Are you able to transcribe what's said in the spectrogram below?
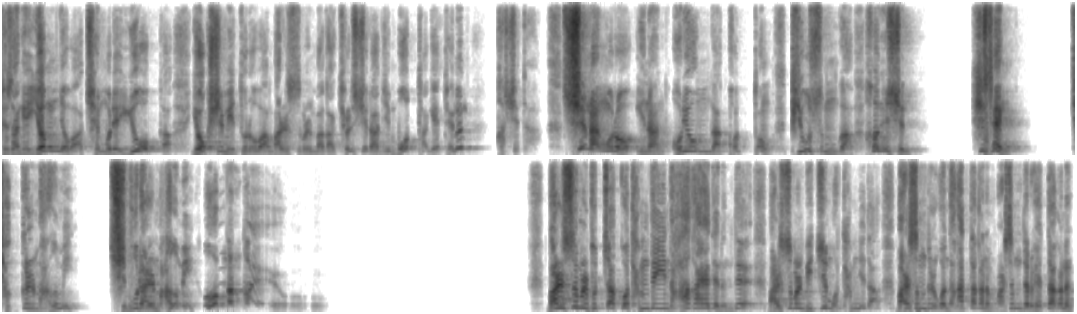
세상의 염려와 재물의 유혹과 욕심이 들어와 말씀을 막아 결실하지 못하게 되는 것이다. 신앙으로 인한 어려움과 고통, 비웃음과 헌신, 희생 겪을 마음이 지불할 마음이 없는 거예요. 말씀을 붙잡고 담대히 나아가야 되는데 말씀을 믿지 못합니다. 말씀 들고 나갔다가는 말씀대로 했다가는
